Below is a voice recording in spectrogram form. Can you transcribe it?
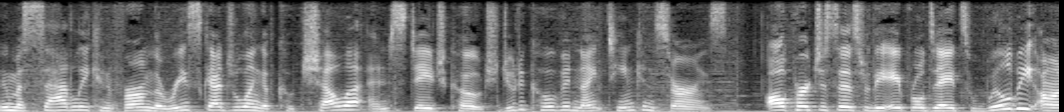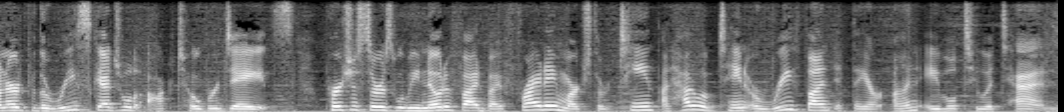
we must sadly confirm the rescheduling of Coachella and Stagecoach due to COVID 19 concerns. All purchases for the April dates will be honored for the rescheduled October dates. Purchasers will be notified by Friday, March 13th on how to obtain a refund if they are unable to attend.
